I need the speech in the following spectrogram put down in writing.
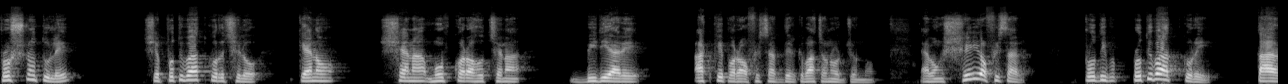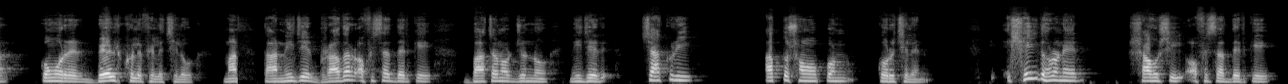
প্রশ্ন তুলে সে প্রতিবাদ করেছিল, কেন সেনা মুভ করা হচ্ছে না বিডিআরে আটকে পড়া অফিসারদেরকে বাঁচানোর জন্য? এবং সেই অফিসার প্রতি- প্রতিবাদ করে তার কোমরের বেল্ট খুলে ফেলেছিল। মানে তার নিজের ব্রাদার অফিসারদেরকে বাঁচানোর জন্য নিজের চাকরি আত্মসমর্পণ করেছিলেন। সেই ধরনের সাহসী অফিসারদেরকে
